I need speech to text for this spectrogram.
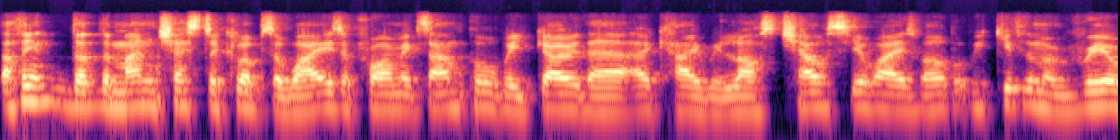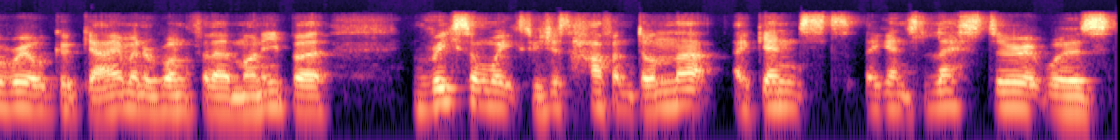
I think that the Manchester clubs away is a prime example. We go there, okay, we lost Chelsea away as well, but we give them a real, real good game and a run for their money. But recent weeks, we just haven't done that. Against against Leicester, it was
